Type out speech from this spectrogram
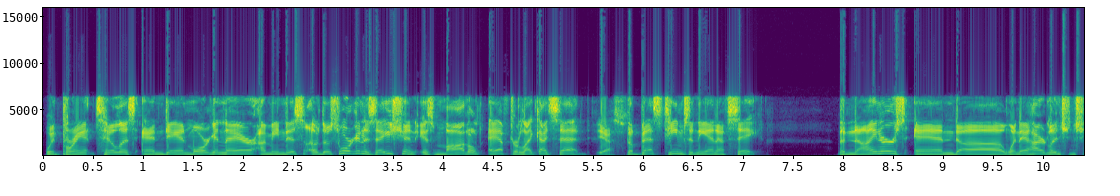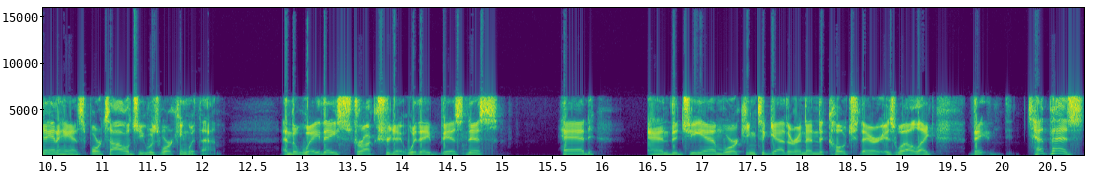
With Brandt Tilis and Dan Morgan there, I mean this uh, this organization is modeled after, like I said, Yes. the best teams in the NFC. The Niners and uh, when they hired Lynch and Shanahan, Sportsology was working with them, and the way they structured it with a business head and the GM working together, and then the coach there as well. Like they, Tep has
